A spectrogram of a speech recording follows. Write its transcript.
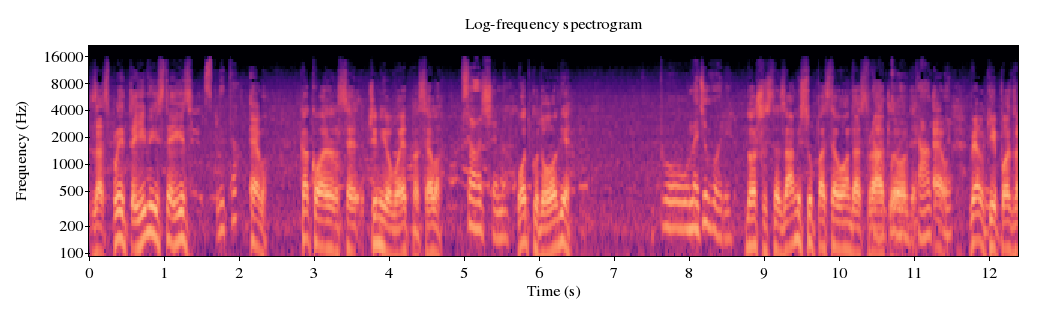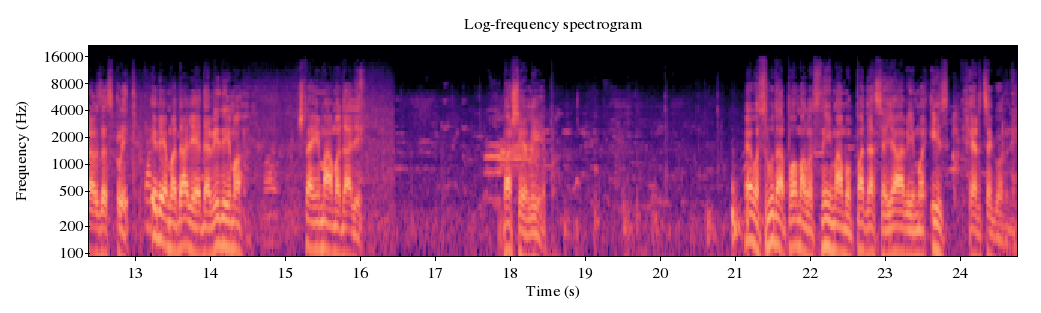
za Splite i vi ste iz... Splita? Evo, kako vam se čini ovo etno selo? Savršeno. Otkud ovdje? Po, u Međugorje. Došli ste za misu pa ste onda svratili Tako je, ovdje. tako Evo, je. veliki pozdrav za Split. Idemo dalje da vidimo šta imamo dalje. Baš je lijepo. Evo svuda pomalo snimamo pa da se javimo iz Hercegovine.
